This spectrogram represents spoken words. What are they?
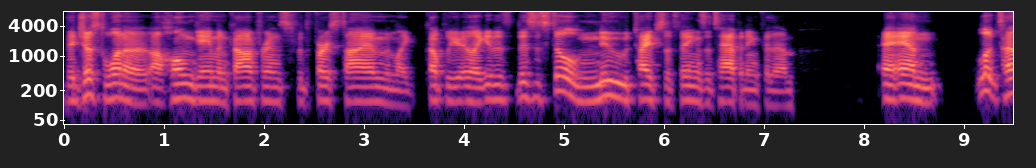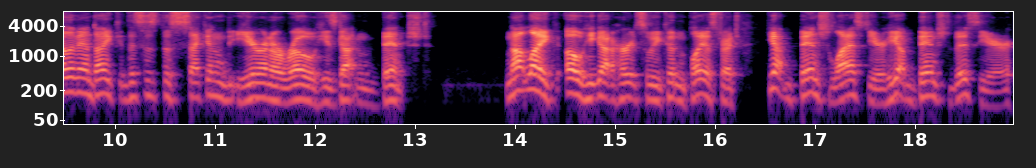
They just won a, a home game in conference for the first time in like a couple years. Like it is, this is still new types of things that's happening for them. And, and look, Tyler Van Dyke, this is the second year in a row he's gotten benched. Not like, oh, he got hurt so he couldn't play a stretch. He got benched last year. He got benched this year.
